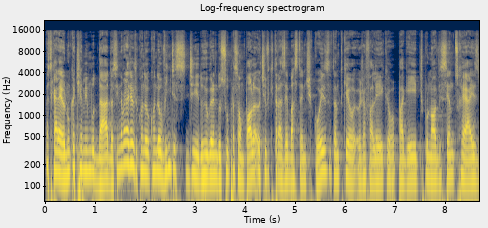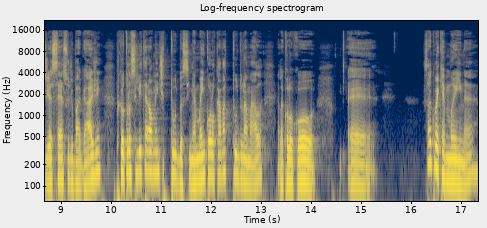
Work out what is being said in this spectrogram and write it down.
Mas, cara, eu nunca tinha me mudado. Assim, na verdade, eu, quando, eu, quando eu vim de, de, do Rio Grande do Sul para São Paulo, eu tive que trazer bastante coisa. Tanto que eu, eu, já falei que eu paguei, tipo, 900 reais de excesso de bagagem. Porque eu trouxe literalmente tudo, assim. Minha mãe colocava tudo na mala. Ela colocou. É... Sabe como é que é mãe, né?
